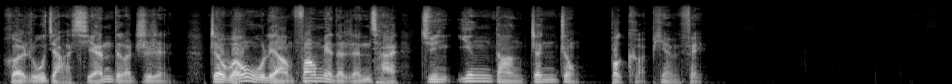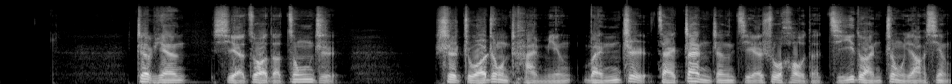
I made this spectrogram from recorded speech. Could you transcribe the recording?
和儒家贤德之人，这文武两方面的人才，均应当珍重，不可偏废。这篇写作的宗旨，是着重阐明文治在战争结束后的极端重要性。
